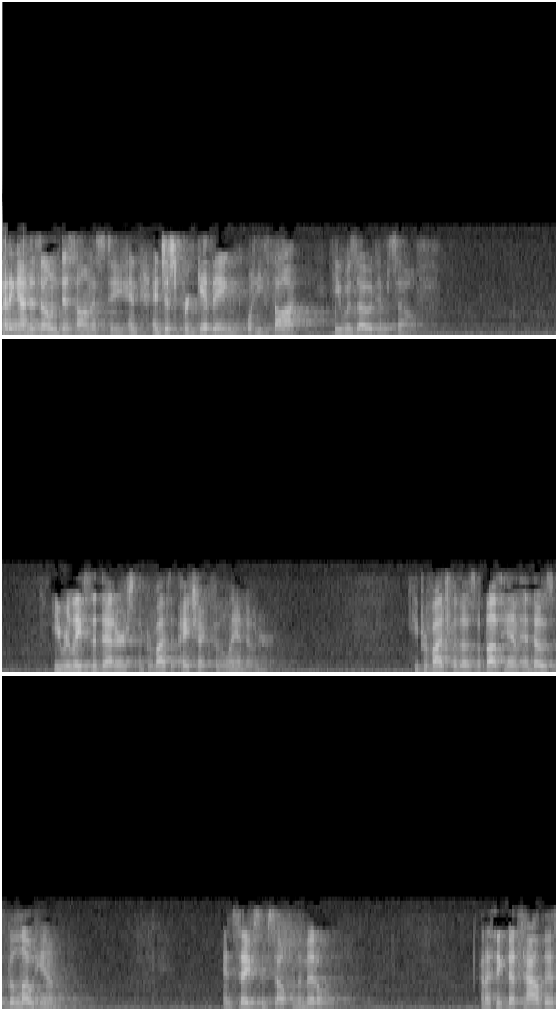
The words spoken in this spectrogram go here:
cutting out his own dishonesty and, and just forgiving what he thought he was owed himself, he relieves the debtors and provides a paycheck for the landowner. He provides for those above him and those below him and saves himself in the middle. And I think that's how this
